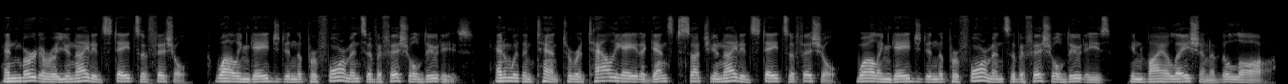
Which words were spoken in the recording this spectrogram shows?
and murder a United States official while engaged in the performance of official duties and with intent to retaliate against such United States official while engaged in the performance of official duties in violation of the law.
